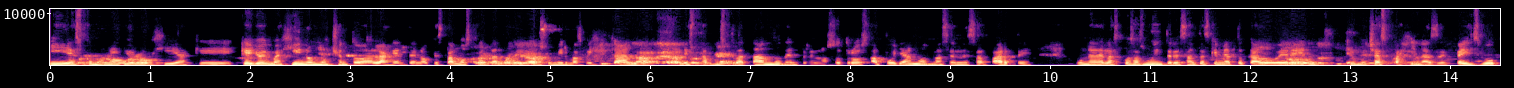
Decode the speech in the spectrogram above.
y es como una ideología que, que yo imagino mucho en toda la gente, ¿no? Que estamos tratando de consumir más mexicano, estamos tratando de entre nosotros apoyarnos más en esa parte una de las cosas muy interesantes que me ha tocado ver en, muchas páginas de Facebook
